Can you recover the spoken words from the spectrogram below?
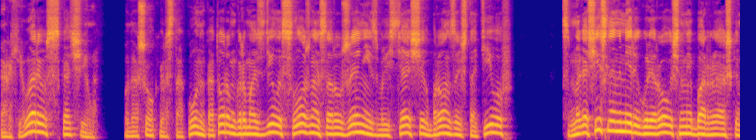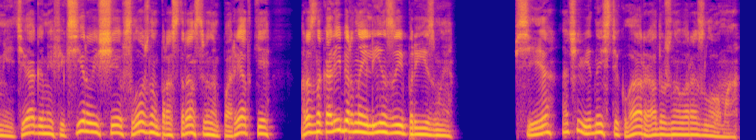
Архивариус вскочил, подошел к верстаку, на котором громоздилось сложное сооружение из блестящих бронзой штативов с многочисленными регулировочными барашками и тягами, фиксирующие в сложном пространственном порядке разнокалиберные линзы и призмы. Все, очевидно, стекла радужного разлома.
